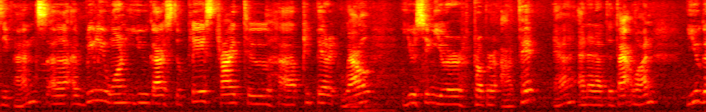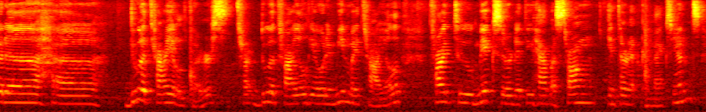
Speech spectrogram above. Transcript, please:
defense uh, I really want you guys to please try to uh, prepare it well using your proper outfit yeah? And then after that one you gotta uh, do a trial first. Try, do a trial here what I mean by trial. Try to make sure that you have a strong internet connections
